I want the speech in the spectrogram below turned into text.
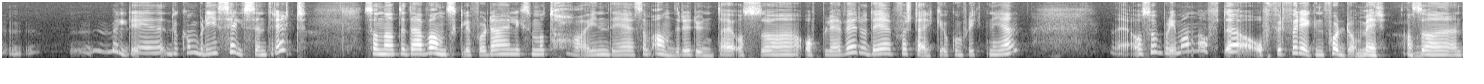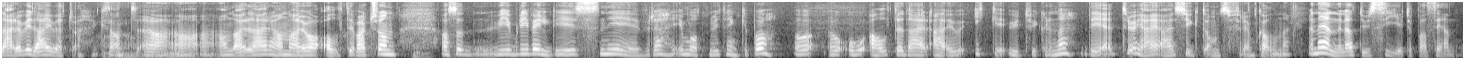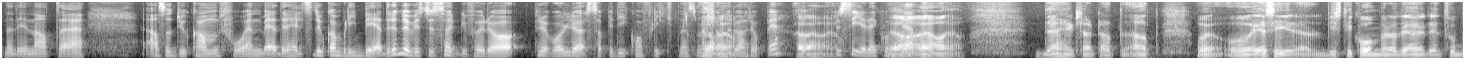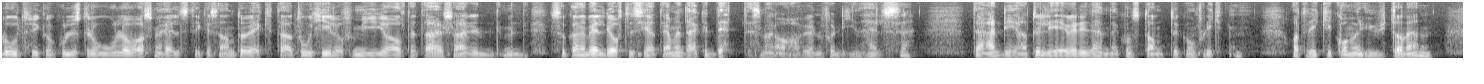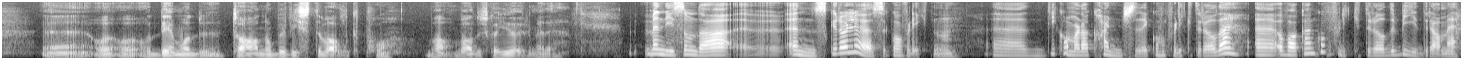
veldig Du kan bli selvsentrert. Sånn at det er vanskelig for deg liksom å ta inn det som andre rundt deg også opplever, og det forsterker jo konflikten igjen. Og så blir man ofte offer for egne fordommer. Altså, Der er vi deg, vet du. ikke sant? Ja, han der, der, han har jo alltid vært sånn. Altså, Vi blir veldig snevre i måten vi tenker på. Og, og, og, alt det der er jo ikke utviklende. Det tror jeg er sykdomsfremkallende. Men det hender at du sier til pasientene dine at uh, altså, du kan få en bedre helse. Du kan bli bedre du, hvis du sørger for å prøve å løse opp i de konfliktene som jeg skjønner ja, ja. du er oppi. Ja, du sier det konkret. Ja, ja, ja. Det er helt klart at, at og, og, jeg sier hvis de kommer og de er redd for blodtrykk og kolesterol og hva som helst, ikke sant, og vekta to kilo for mye og alt dette her, så, det, men, så, kan jeg veldig ofte si at ja, men det er ikke dette som er avgjørende for din helse. Det er det at du lever i denne konstante konflikten, og at du ikke kommer ut av den. Eh, og, og, og, det må du ta noe bevisste valg på, hva, hva du skal gjøre med det. Men de som da eh, ønsker å løse konflikten, de kommer da kanskje til konfliktrådet. Eh, og hva kan konfliktrådet bidra med?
